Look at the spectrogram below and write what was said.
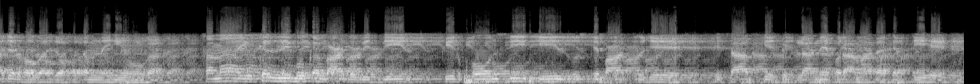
اجر ہوگا جو ختم نہیں ہوگا۔ فما يكذبك بعد بالدين، پھر کون سی چیز اس کے بعد تجھے حساب کے جٹلانے پر آمادہ کرتی ہے؟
